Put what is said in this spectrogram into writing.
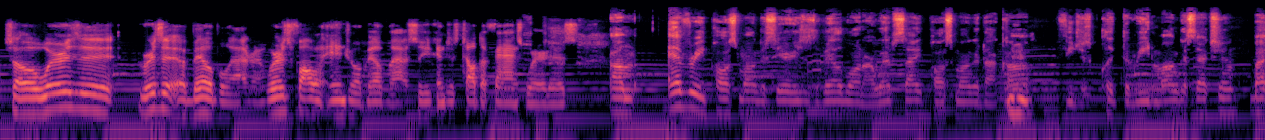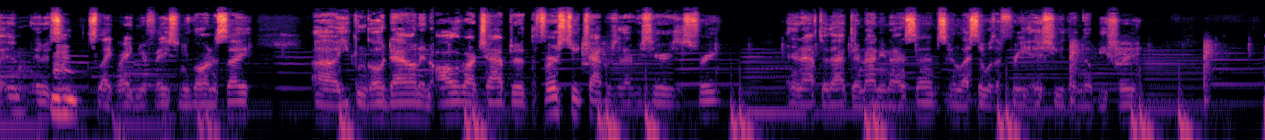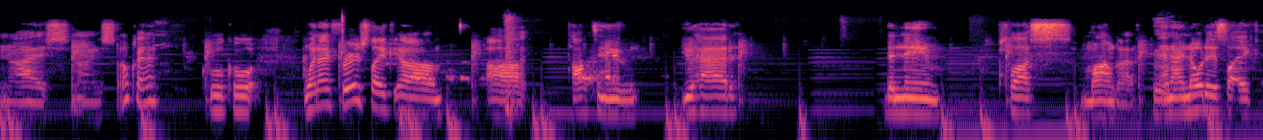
So where is it? Where is it available at? Right? Where is Fallen Angel available at? So you can just tell the fans where it is. Um, every Pulse Manga series is available on our website, pulsemanga.com. If you just click the read manga section button, it's, Mhm. it's like right in your face when you go on the site. Uh, you can go down in all of our chapters. The first two chapters of every series is free. And then after that, they're 99 cents. Unless it was a free issue, then they'll be free. Nice, nice. Okay, cool, cool. When I first like um uh talked to you, you had the name Plus Manga, Hmm. and I noticed like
